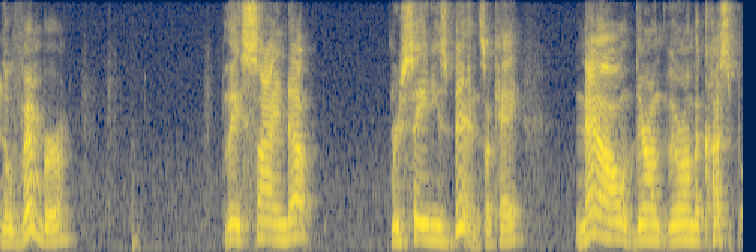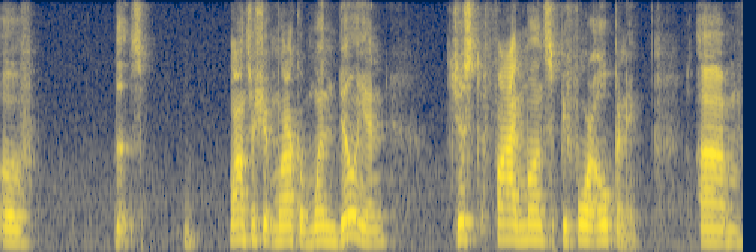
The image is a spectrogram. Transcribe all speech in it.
November, they signed up Mercedes-Benz, okay? Now they're on they're on the cusp of the sponsorship mark of 1 billion just five months before opening. Um,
